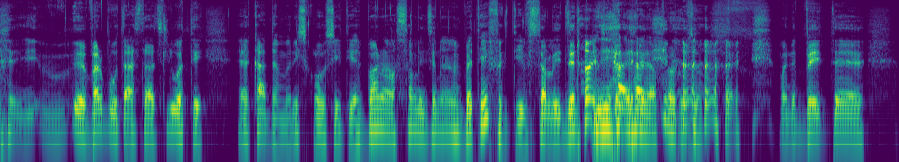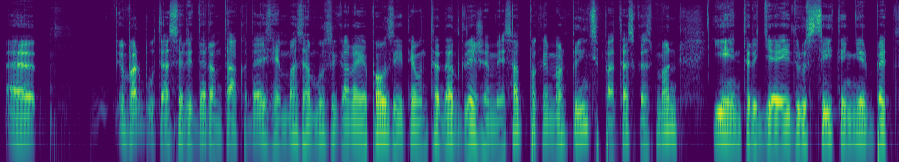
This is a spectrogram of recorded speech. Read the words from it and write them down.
varbūt tās tāds ļoti, kādam var izklausīties banāls salīdzinājums, bet efektīvs salīdzinājums. jā, jā, jā, protams. Jā. Man, bet, uh, varbūt tās arī darām tā, ka aizējām mazā muzikālajā pauzītē un tad atgriežamies atpakaļ. Man principā tas, kas man ieintriģēja druscītiņi ir, bet,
